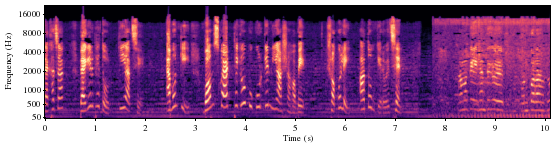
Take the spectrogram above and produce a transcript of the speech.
দেখা যাক ব্যাগের ভেতর কি আছে। এমনকি বম স্কোয়াড থেকেও কুকুরকে নিয়ে আসা হবে। সকলেই আতঙ্কে রয়েছেন। আমাকে এখান থেকে ফোন করা হলো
